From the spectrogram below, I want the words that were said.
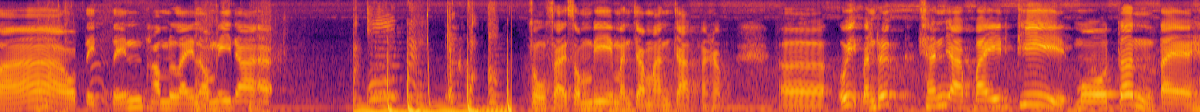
มาติดเต็นท์ทำอะไรเราไม่ได้ สงสัยซอมบี้มันจะมันจัดนะครับ เอ่อ อุ๊ย บันทึก ฉันอยากไปที่โมเทิลแต่แฮ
